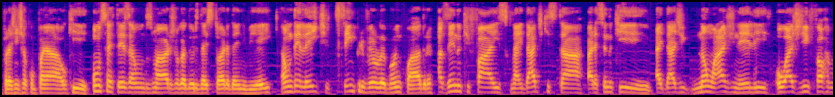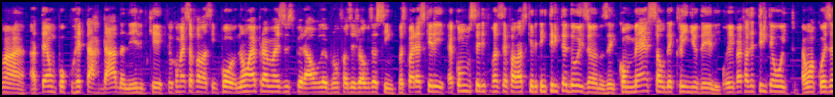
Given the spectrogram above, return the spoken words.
pra gente acompanhar o que com certeza é um dos maiores jogadores da história da NBA. É um deleite sempre ver o LeBron em quadra, fazendo o que faz, na idade que está, parecendo que a idade não age nele, ou age de forma até um pouco retardada nele, porque você começa a falar assim, pô, não é para mais esperar o LeBron fazer jogos assim, mas parece que ele é como se ele, você falasse que ele tem 32 anos, e começa o declínio dele. Ele vai fazer 38. É uma coisa.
